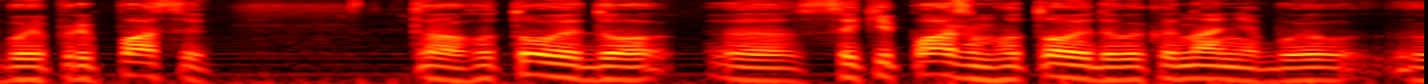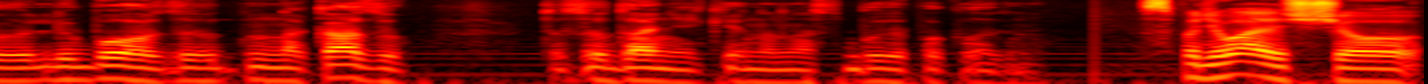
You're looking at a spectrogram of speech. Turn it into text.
боєприпаси та готові до, е, з екіпажем готові до виконання бою, е, любого наказу та завдання, яке на нас буде покладено. Сподіваюсь, що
